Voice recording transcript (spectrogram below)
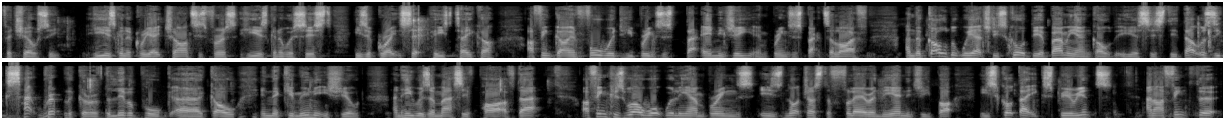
for Chelsea. He is going to create chances for us. He is going to assist. He's a great set piece taker. I think going forward, he brings us that energy and brings us back to life. And the goal that we actually scored, the Aubameyang goal that he assisted, that was the exact replica of the Liverpool uh, goal in the Community Shield, and he was a massive part of that. I think as well what Willian brings is not just the flair and the energy, but he's got that experience, and I think that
